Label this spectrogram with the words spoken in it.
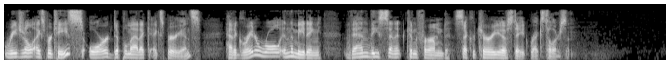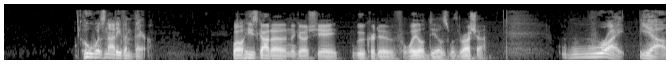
regional expertise or diplomatic experience, had a greater role in the meeting than the Senate confirmed Secretary of State Rex Tillerson, who was not even there. Well, he's got to negotiate lucrative oil deals with Russia. Right. Yeah.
